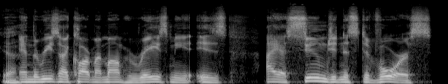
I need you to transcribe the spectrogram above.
Yeah. And the reason I called my mom who raised me is I assumed in this divorce,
